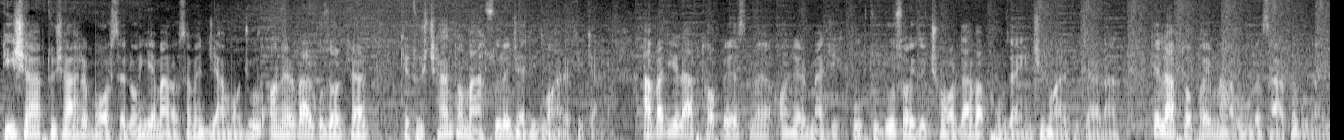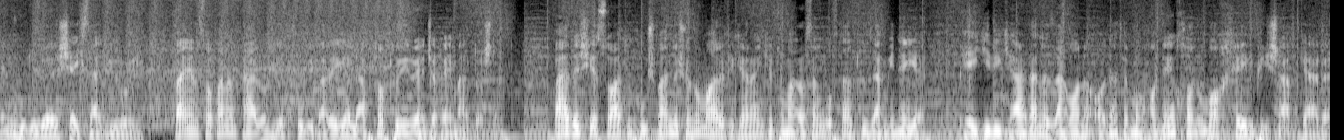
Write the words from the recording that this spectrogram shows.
دیشب تو شهر بارسلون یه مراسم جمع جور آنر برگزار کرد که توش چند تا محصول جدید معرفی کرد. اول یه لپتاپ به اسم آنر ماجیک بوک تو دو سایز 14 و 15 اینچی معرفی کردن که لپتاپ های مقرون به صرفه بودن یعنی حدود 600 یورویی و انصافا هم طراحی خوبی برای یه لپتاپ تو این range قیمت داشتن. بعدش یه ساعت هوشمندشون رو معرفی کردن که تو مراسم گفتن تو زمینه پیگیری کردن زمان عادت ماهانه خانوما خیلی پیشرفت کرده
